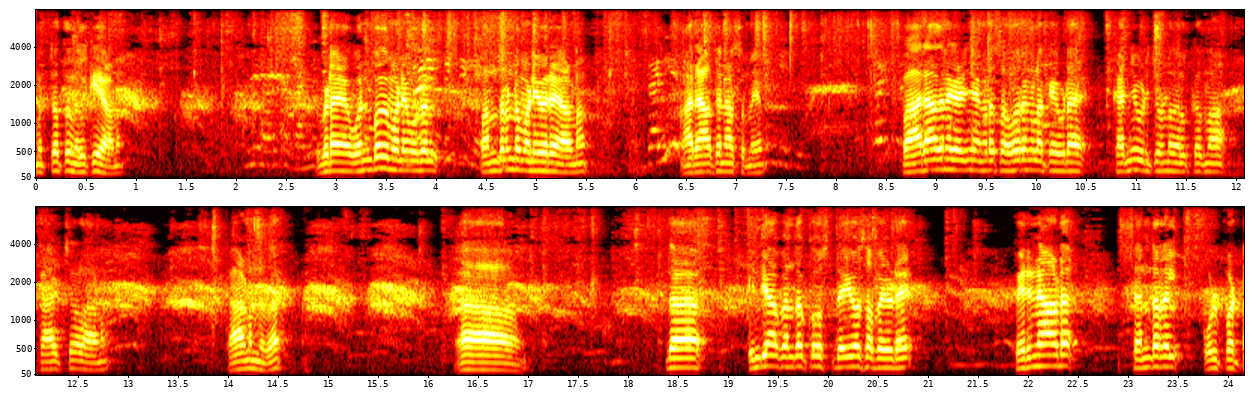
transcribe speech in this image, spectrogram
മുറ്റത്ത് നിൽക്കുകയാണ്. ഇവിടെ ഒൻപത് മണി മുതൽ പന്ത്രണ്ട് മണി വരെയാണ് ആരാധനാ സമയം. അപ്പോൾ ആരാധന കഴിഞ്ഞ് ഞങ്ങളുടെ സഹോദരങ്ങളൊക്കെ ഇവിടെ കഞ്ഞി പിടിച്ചുകൊണ്ട് നിൽക്കുന്ന കാഴ്ചകളാണ് കാണുന്നത്. ഇത് ഇന്ത്യ ബന്ധക്കോസ് ദൈവസഭയുടെ പെരിനാട് സെന്ററിൽ ഉൾപ്പെട്ട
